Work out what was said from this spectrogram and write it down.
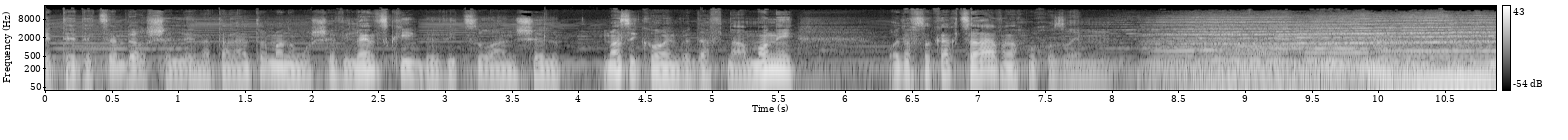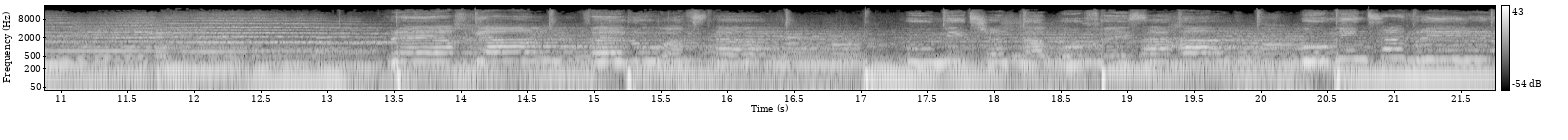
את דצמבר של נתן אלתרמן ומשה וילנסקי בביצוען של מזי כהן ודפנה הרמוני. עוד הפסקה קצרה ואנחנו חוזרים. ורוח סתיו, ומיץ של תפוחי זהב, ומין סגריר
